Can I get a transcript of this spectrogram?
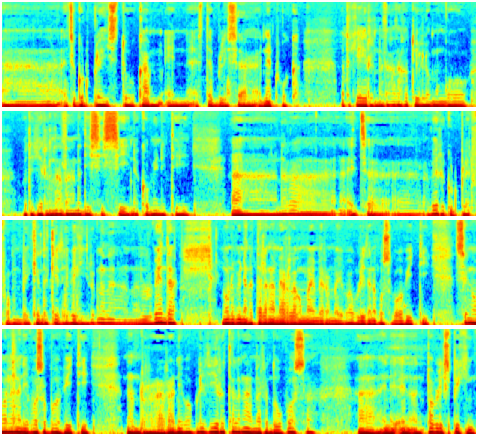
Uh, it's a good place to come and establish a network. Watakeira na takataka tuilo mongo, watakeira na takataka na DCC, na community. Uh, it's a, a very good platform. Be kenda kede be hira na na luvenda. Ngono bina katalanga mera lango mai mera mai babuli na bosa babiti. Senga walanga ni bosa babiti. Nandra rani babuli hira talanga mera do bosa. Uh, in, in, public speaking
